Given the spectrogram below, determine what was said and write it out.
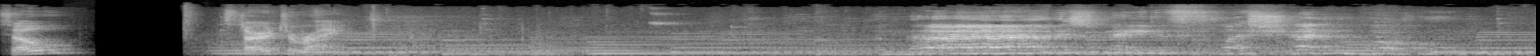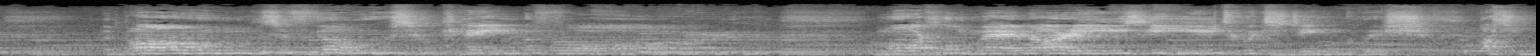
So, I started to write. Man is made of flesh and bone, the bones of those who came before. Mortal men are easy to extinguish, but you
